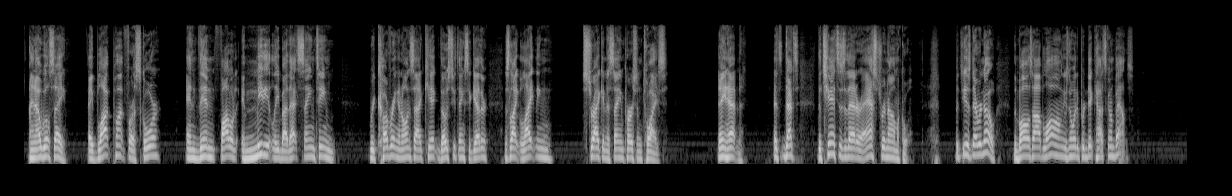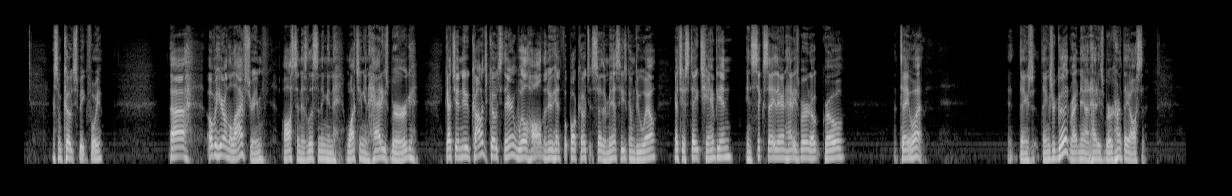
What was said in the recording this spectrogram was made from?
And I will say, a block punt for a score and then followed immediately by that same team recovering an onside kick, those two things together, it's like lightning striking the same person twice. It ain't happening. It's that's the chances of that are astronomical. But you just never know. The ball is oblong. There's no way to predict how it's going to bounce. There's some coach speak for you. Uh, over here on the live stream, Austin is listening and watching in Hattiesburg. Got you a new college coach there, Will Hall, the new head football coach at Southern Miss. He's going to do well. Got you a state champion in 6A there in Hattiesburg, Oak Grove. I tell you what, things things are good right now in Hattiesburg, aren't they, Austin?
